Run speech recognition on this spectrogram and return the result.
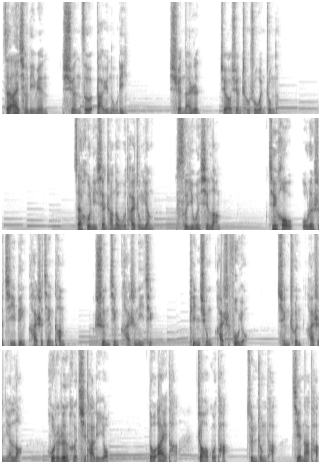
在爱情里面，选择大于努力，选男人就要选成熟稳重的。在婚礼现场的舞台中央，司仪问新郎：“今后无论是疾病还是健康，顺境还是逆境，贫穷还是富有。”青春还是年老，或者任何其他理由，都爱他，照顾他，尊重他，接纳他，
